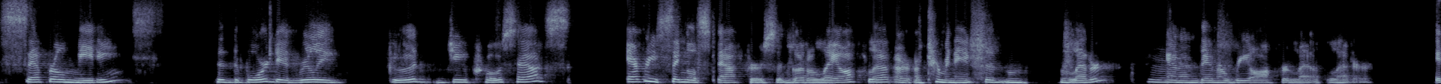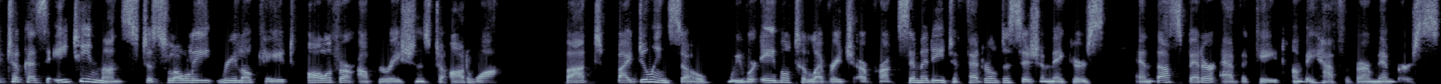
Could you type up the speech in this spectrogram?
several meetings. The, the board did really good due process. Every single staff person got a layoff letter, a termination letter, mm. and then a reoffer le- letter. It took us 18 months to slowly relocate all of our operations to Ottawa. But by doing so, we were able to leverage our proximity to federal decision makers and thus better advocate on behalf of our members.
